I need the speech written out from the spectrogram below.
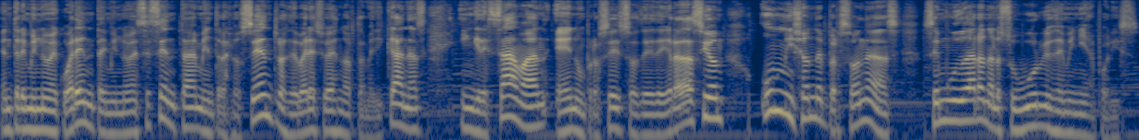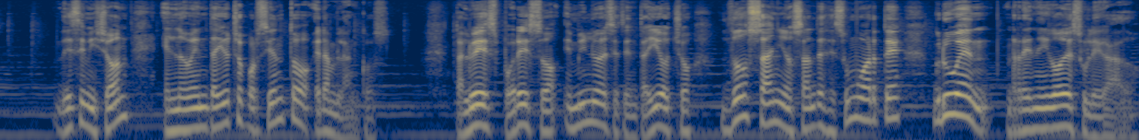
Entre 1940 y 1960, mientras los centros de varias ciudades norteamericanas ingresaban en un proceso de degradación, un millón de personas se mudaron a los suburbios de Minneapolis. De ese millón, el 98% eran blancos. Tal vez por eso, en 1978, dos años antes de su muerte, Gruen renegó de su legado.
